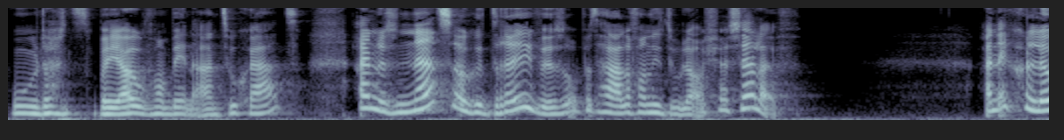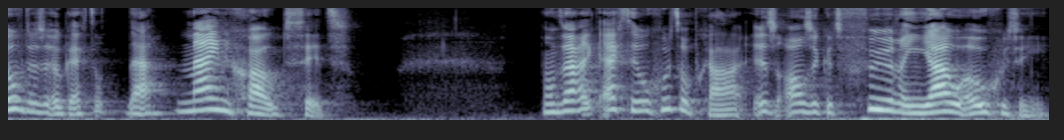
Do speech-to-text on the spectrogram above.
hoe dat bij jou van binnen aan toe gaat. En dus net zo gedreven is op het halen van die doelen als jijzelf. En ik geloof dus ook echt dat daar mijn goud zit. Want waar ik echt heel goed op ga, is als ik het vuur in jouw ogen zie.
